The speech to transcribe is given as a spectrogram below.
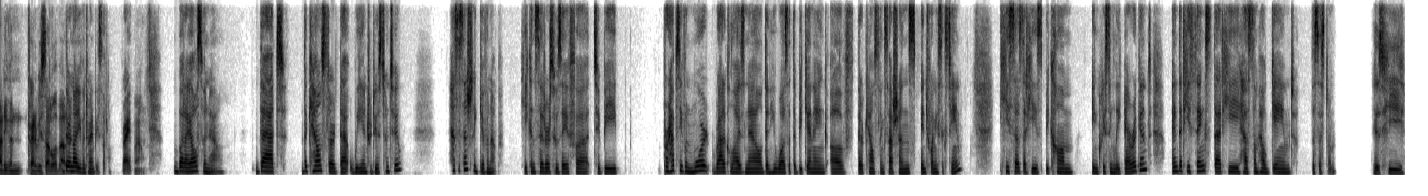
not even trying to be subtle about it. They're not even trying to be subtle, right? Wow. But I also know that the counselor that we introduced him to has essentially given up. He considers Huzaifa to be perhaps even more radicalized now than he was at the beginning of their counseling sessions in 2016. He says that he's become increasingly arrogant and that he thinks that he has somehow gamed the system. Is he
